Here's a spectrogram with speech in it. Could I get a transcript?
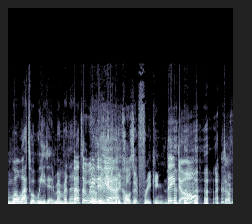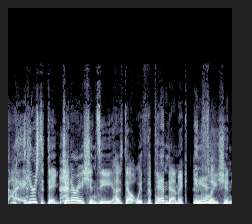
Well, that's what we did. Remember that? That's what I we don't did. think Yeah. anybody calls it freaking. they don't. Here's the thing Generation Z has dealt with the pandemic, Yeah. inflation,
